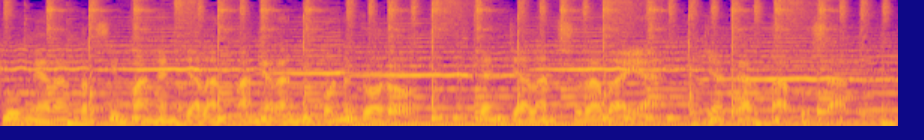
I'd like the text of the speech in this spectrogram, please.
Lampu merah persimpangan Jalan Pangeran Diponegoro, dan Jalan Surabaya, Jakarta Pusat.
